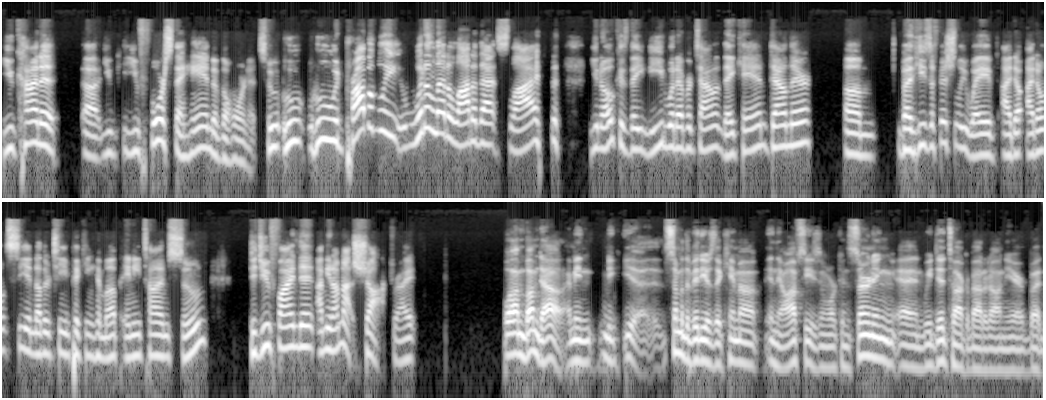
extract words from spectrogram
you kind of uh, you you force the hand of the Hornets, who who who would probably would have let a lot of that slide, you know, because they need whatever talent they can down there. Um, but he's officially waived. I don't I don't see another team picking him up anytime soon. Did you find it? I mean, I'm not shocked, right? Well, I'm bummed out. I mean, yeah, some of the videos that came out in the off season were concerning, and we did talk about it on here. But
